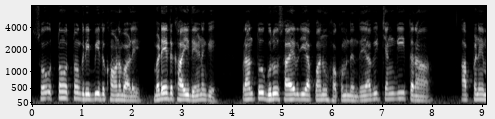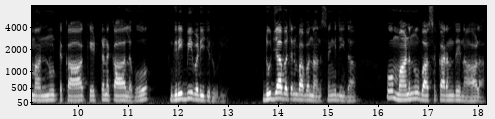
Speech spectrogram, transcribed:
ਸੋ ਉਤੋਂ ਉਤੋਂ ਗਰੀਬੀ ਦਿਖਾਉਣ ਵਾਲੇ ਬੜੇ ਦਿਖਾਈ ਦੇਣਗੇ, ਪਰੰਤੂ ਗੁਰੂ ਸਾਹਿਬ ਜੀ ਆਪਾਂ ਨੂੰ ਹੁਕਮ ਦਿੰਦੇ ਆ ਵੀ ਚੰਗੀ ਤਰ੍ਹਾਂ ਆਪਣੇ ਮਨ ਨੂੰ ਟਿਕਾ ਕੇ ਟਣਕਾ ਲਵੋ। ਗਰੀਬੀ ਬੜੀ ਜ਼ਰੂਰੀ ਹੈ ਦੂਜਾ ਬਚਨ ਬਾਬਾ ਆਨੰਦ ਸਿੰਘ ਜੀ ਦਾ, ਉਹ ਮਨ ਨੂੰ ਵਸ ਕਰਨ ਦੇ ਨਾਲ ਆ।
